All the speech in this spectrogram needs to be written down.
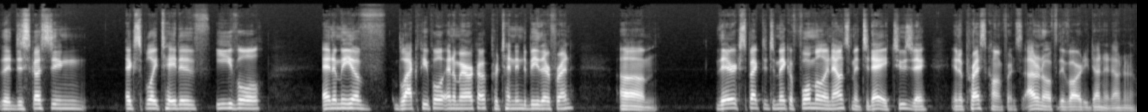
the disgusting exploitative, evil enemy of black people in America, pretending to be their friend. Um, they're expected to make a formal announcement today, Tuesday, in a press conference. I don't know if they've already done it. I don't know.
